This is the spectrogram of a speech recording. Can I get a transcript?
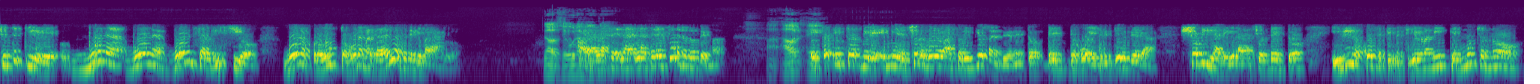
si usted quiere buena, buena, buen servicio, buenos productos, buena mercadería, usted tiene que pagarlo. No, seguramente. Ahora, la, la, selección es otro tema. Ah, ahora, eh... esto, mire, mire, yo lo veo hace 22 años en esto, de, de juez, 32 de acá. Yo vi la degradación de esto y vi los jueces que me siguieron a mí que muchos no,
